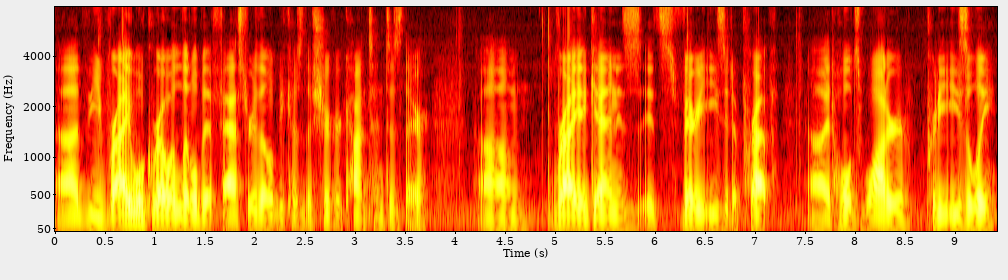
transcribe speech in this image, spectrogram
Uh, the rye will grow a little bit faster though because the sugar content is there. Um, rye again is it's very easy to prep. Uh, it holds water pretty easily.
